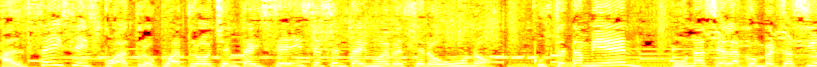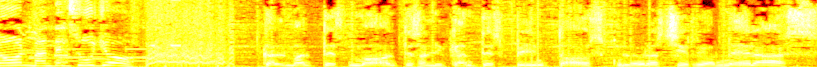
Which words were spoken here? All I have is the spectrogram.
al 664-486-6901. Usted también, únase a la conversación, mande el suyo. Calmantes, montes, alicantes, pintos, culebras chirrioneras.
